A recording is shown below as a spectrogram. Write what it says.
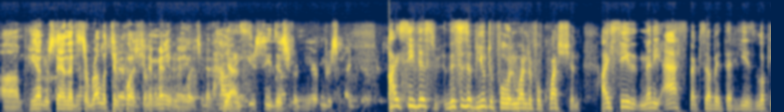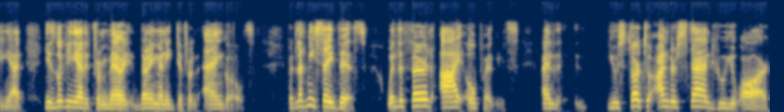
Um, he understands that it's a relative question in many ways, but how Yes. do you see this from your perspective? I see this. This is a beautiful and wonderful question. I see many aspects of it that he is looking at. He is looking at it from very, very many different angles. But let me say this: when the third eye opens and you start to understand who you are,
